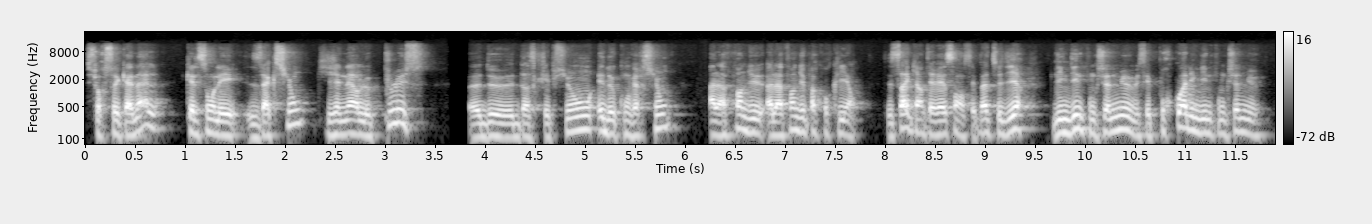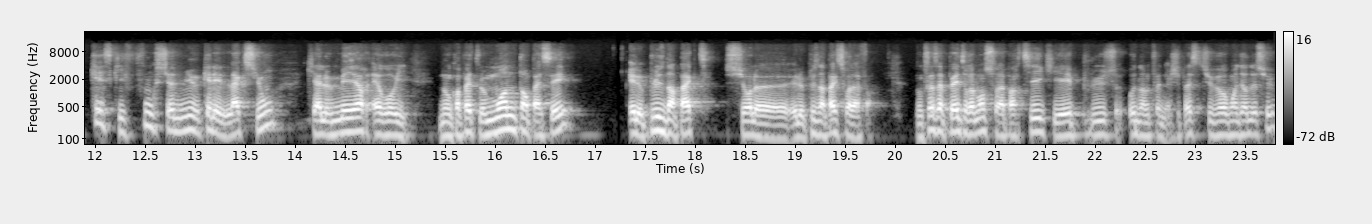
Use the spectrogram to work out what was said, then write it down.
sur ce canal, quelles sont les actions qui génèrent le plus euh, d'inscription et de conversion à la fin du, à la fin du parcours client? C'est ça qui est intéressant. Ce n'est pas de se dire LinkedIn fonctionne mieux, mais c'est pourquoi LinkedIn fonctionne mieux? Qu'est-ce qui fonctionne mieux? Quelle est l'action qui a le meilleur ROI Donc, en fait, le moins de temps passé et le plus d'impact sur, le, et le plus d'impact sur la fin. Donc, ça, ça peut être vraiment sur la partie qui est plus haut dans le funnel. Je ne sais pas si tu veux rebondir dessus.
